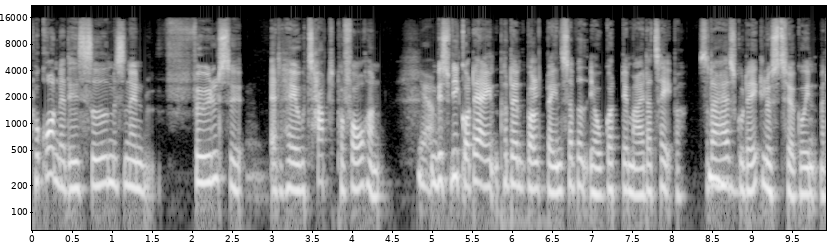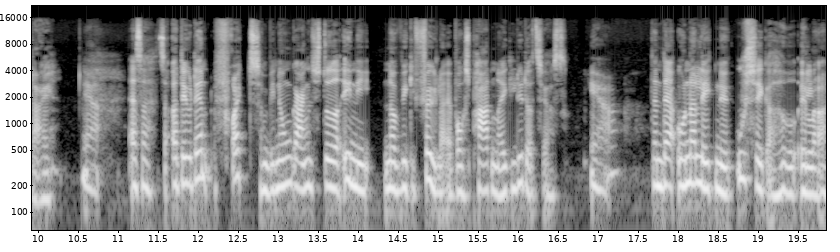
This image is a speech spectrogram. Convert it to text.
på grund af det sidde med sådan en følelse at have tabt på forhånd. Ja. Men hvis vi går derind på den boldbane, så ved jeg jo godt, det er mig, der taber. Så der har jeg sgu da ikke lyst til at gå ind med dig. ja. Altså, så, og det er jo den frygt, som vi nogle gange støder ind i, når vi føler, at vores partner ikke lytter til os. Ja. Den der underliggende usikkerhed, eller,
